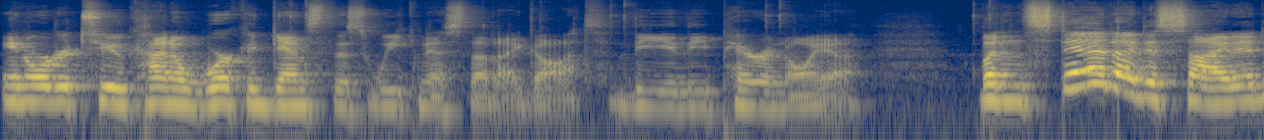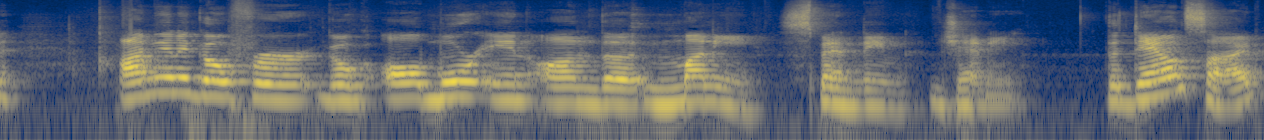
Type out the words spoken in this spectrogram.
in order to kind of work against this weakness that I got, the, the paranoia. But instead, I decided I'm going to go for, go all more in on the money spending Jenny. The downside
